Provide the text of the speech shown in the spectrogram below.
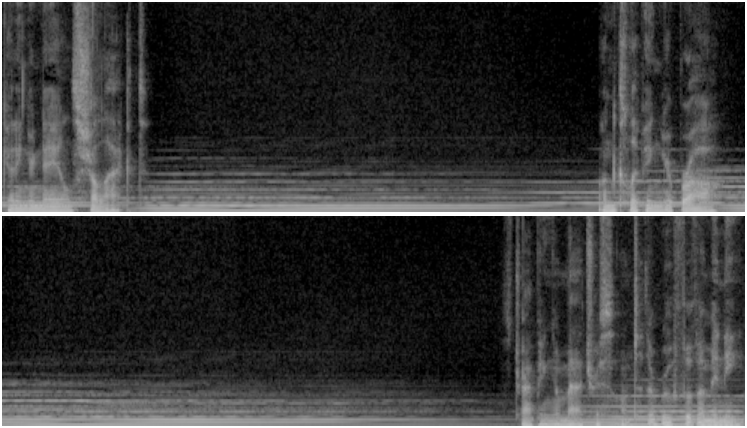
Getting your nails shellacked. Unclipping your bra. Strapping a mattress onto the roof of a mini.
